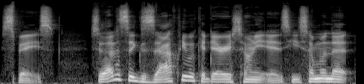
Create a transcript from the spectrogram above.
space. So that is exactly what Kadarius Toney is. He's someone that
